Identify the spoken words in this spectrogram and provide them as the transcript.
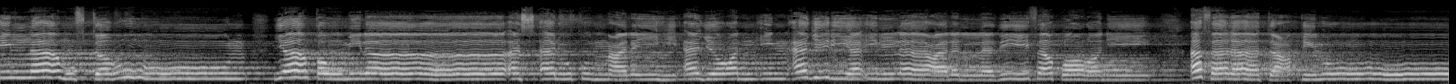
إلا مفترون. يا قوم لا أسألكم عليه أجرا إن أجري إلا على الذي فطرني. أفلا تعقلون؟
